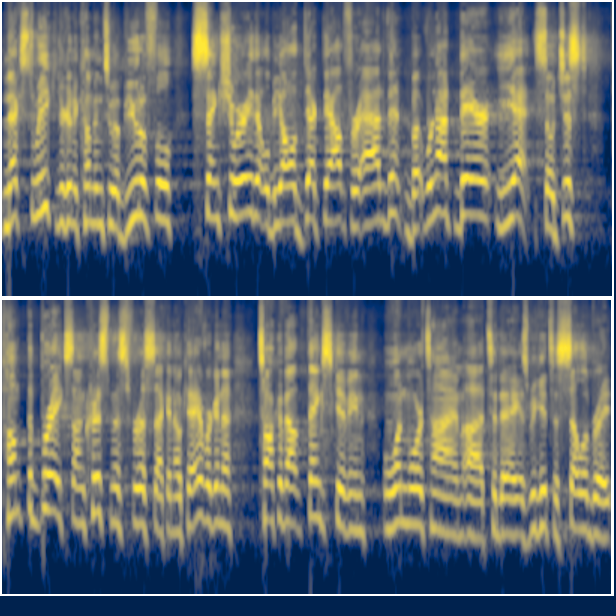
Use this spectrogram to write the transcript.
next week you're going to come into a beautiful sanctuary that will be all decked out for Advent, but we're not there yet. So just pump the brakes on Christmas for a second, okay? We're gonna talk about Thanksgiving one more time uh, today as we get to celebrate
